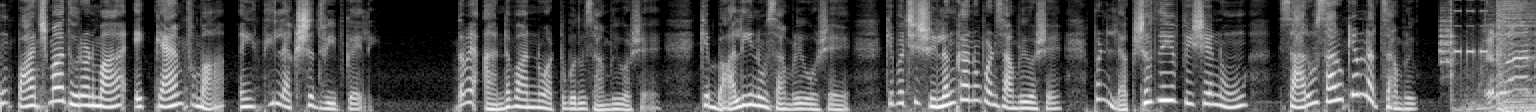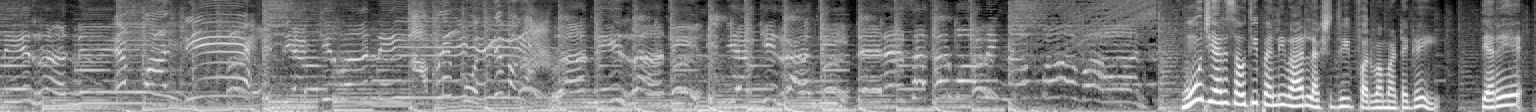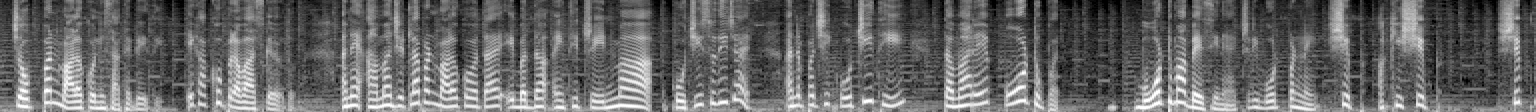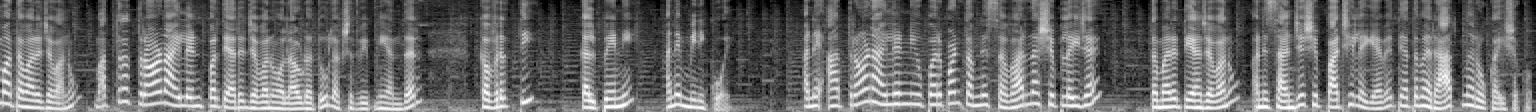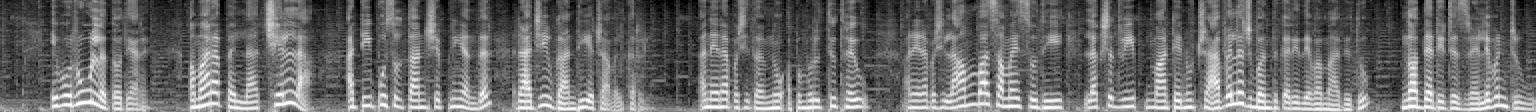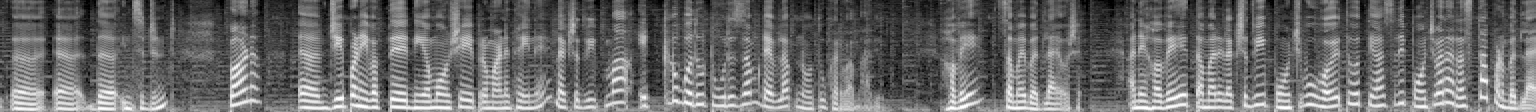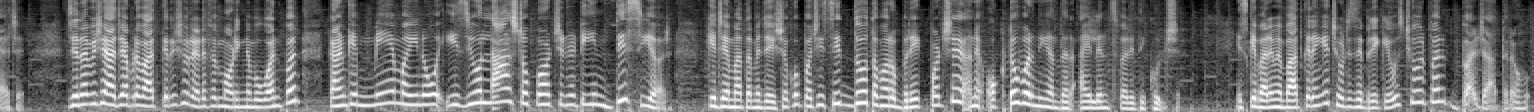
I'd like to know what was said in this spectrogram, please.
હું પાંચમા ધોરણમાં એક કેમ્પમાં અહીંથી લક્ષદ્વીપ ગયેલી. તમે આંદમાનનું આટલું બધું સાંભળ્યું હશે કે બાલીનું સાંભળ્યું હશે કે પછી શ્રીલંકાનું પણ સાંભળ્યું હશે પણ લક્ષદ્વીપ વિશેનું સારું સારું કેમ નથી સાંભળ્યું? હું જ્યારે સૌથી પહેલી વાર લક્ષદ્વીપ ફરવા માટે ગઈ ત્યારે ચોપન બાળકોની સાથે ગઈ હતી. એક આખો પ્રવાસ ગયો હતો. અને આમાં જેટલા પણ બાળકો હતા, એ બધા અહીંથી ટ્રેનમાં કોચી સુધી જાય અને પછી કોચીથી તમારે પોર્ટ ઉપર, બોટમાં બેસીને એકચ્યુઅલી બોટ પણ નહીં, શિપ, આખી શિપ, શિપમાં તમારે જવાનું. માત્ર ત્રણ આઇલેન્ડ પર ત્યારે જવાનું અલાઉડ હતું, લક્ષદ્વીપની અંદર, કવરત્તી, કલ્પેની અને મિનિકોય. અને આ ત્રણ આઇલેન્ડની ઉપર પણ તમને સવારના શિપ લઈ જાય તમારે ત્યાં જવાનું અને સાંજે શિપ પાછી લઈ આવે, ત્યાં તમે રાત ન રોકાઈ શકો. એવો રૂલ હતો ત્યારે. અમારા પહેલાં છેલ્લા આ ટીપુ સુલતાન શિપની અંદર રાજીવ ગાંધીએ ટ્રાવેલ કરેલું. અને એના પછી તો એમનું અપમૃત્યુ થયું અને એના પછી લાંબા સમય સુધી લક્ષદ્વીપ માટેનું ટ્રાવેલ જ બંધ કરી દેવામાં આવ્યું હતું. Not that it is relevant to the incident પણ જે પણ એ વખતે નિયમો હશે એ પ્રમાણે થઈને લક્ષદ્વીપમાં એટલું બધું ટુરિઝમ ડેવલપ નહોતું કરવામાં આવ્યું. હવે સમય બદલાયો છે. અને હવે તમારે લક્ષદ્વીપ પહોંચવું હોય તો ત્યાં સુધી પહોંચવાના રસ્તા પણ બદલાયા છે. જેના વિશે આજે આપણે વાત કરીશું red FM morning number one પર, કારણ કે મે મહિનો is your last opportunity in this year કે જેમાં તમે જઈ શકો, પછી સીધો તમારો બ્રેક પડશે અને ઓક્ટોબરની અંદર આઇલેન્ડ્સ ફરીથી ખુલશે. इसके बारे में बात करेंगे, छोटे સે બ્રેક એવું उस પર બજાત રહો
